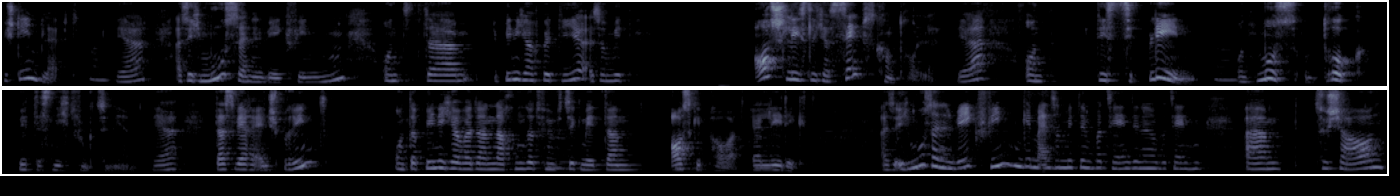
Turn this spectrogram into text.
bestehen bleibt. Mhm. Ja? Also ich muss einen Weg finden und da bin ich auch bei dir, also mit ausschließlicher Selbstkontrolle ja? und Disziplin mhm. und Muss und Druck wird das nicht funktionieren. Ja? Das wäre ein Sprint und da bin ich aber dann nach 150 mhm. Metern ausgepowert, erledigt. Also ich muss einen Weg finden, gemeinsam mit den Patientinnen und Patienten ähm, zu schauen,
